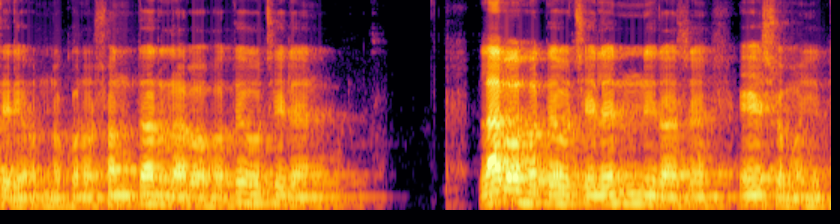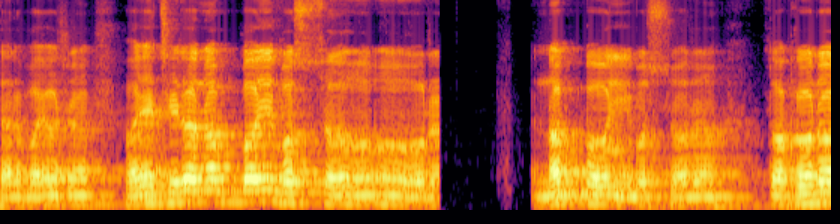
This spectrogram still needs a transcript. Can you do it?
তিনি অন্য কোনো সন্তান লাভ হতেও ছিলেন। লাভ হতেও ছিলেন নিরাশ। এ সময় তার বয়স হয়েছিল নব্বই বৎসর। নব্বই বৎসর। তখনও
